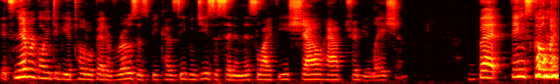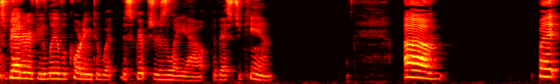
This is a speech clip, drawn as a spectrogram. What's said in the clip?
It's never going to be a total bed of roses because even Jesus said, In this life ye shall have tribulation. But things go much better if you live according to what the scriptures lay out the best you can. Um, but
